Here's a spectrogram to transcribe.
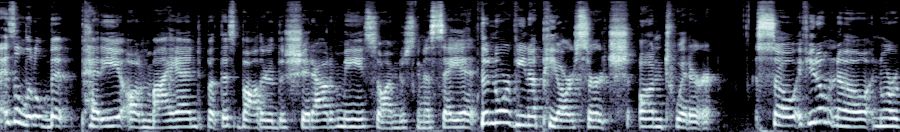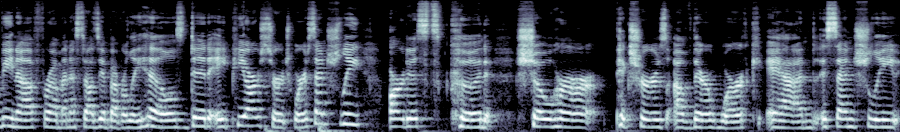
One is a little bit petty on my end, but this bothered the shit out of me, so I'm just gonna say it. The Norvina PR search on Twitter so, if you don't know, Norvina from Anastasia Beverly Hills did a PR search where essentially artists could show her pictures of their work and essentially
